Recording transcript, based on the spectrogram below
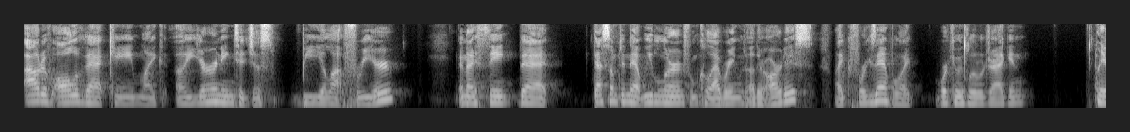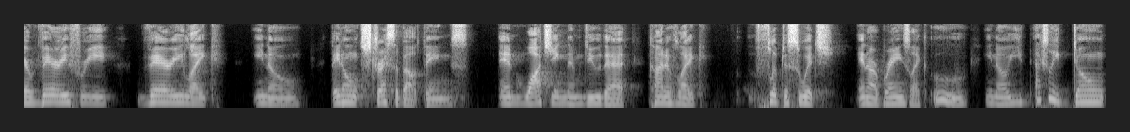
out of all of that came like a yearning to just be a lot freer. And I think that that's something that we learned from collaborating with other artists. Like, for example, like working with Little Dragon, they're very free, very like, you know, they don't stress about things. And watching them do that kind of like flipped a switch in our brains like, ooh, you know, you actually don't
